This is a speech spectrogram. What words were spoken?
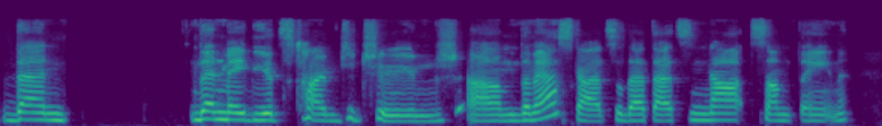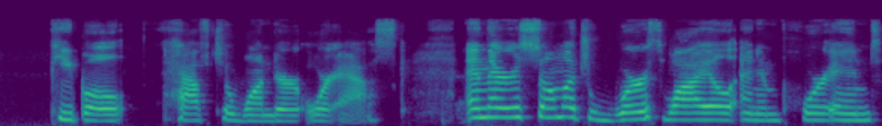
then then maybe it's time to change um, the mascot so that that's not something people have to wonder or ask. And there is so much worthwhile and important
